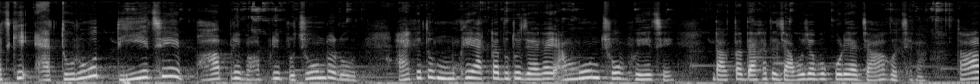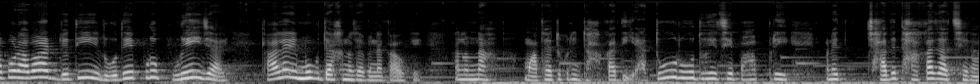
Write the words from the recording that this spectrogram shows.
আজকে এত রোদ দিয়েছে, বাপরে বাপরে, প্রচণ্ড রোদ। একে তো মুখে একটা দুটো জায়গায় এমন ছোপ হয়েছে, ডাক্তার দেখাতে যাব যাব করে আর যাওয়া হচ্ছে না। তারপর আবার যদি রোদে পুরো পুড়েই যায়, তাহলে মুখ দেখানো যাবে না কাউকে। কারণ না, মাথায় একটুখানি ঢাকা দিই এত রোদ হয়েছে, বাপরে মানে ছাদে থাকা যাচ্ছে না।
